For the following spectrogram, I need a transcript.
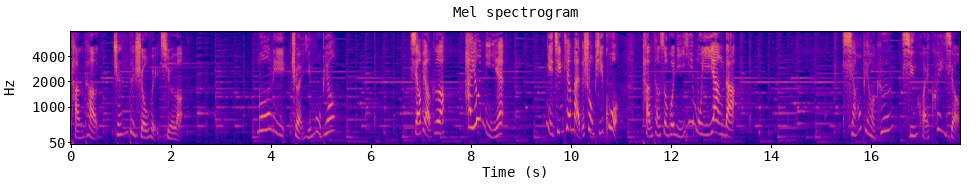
糖糖真的受委屈了。茉莉转移目标，小表哥，还有你，你今天买的兽皮裤，糖糖送过你一模一样的。小表哥心怀愧疚，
